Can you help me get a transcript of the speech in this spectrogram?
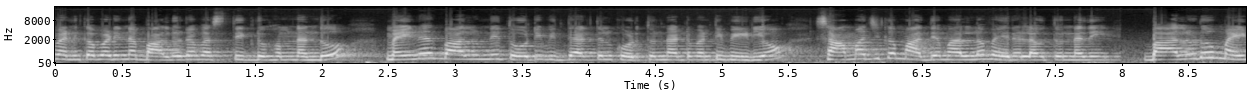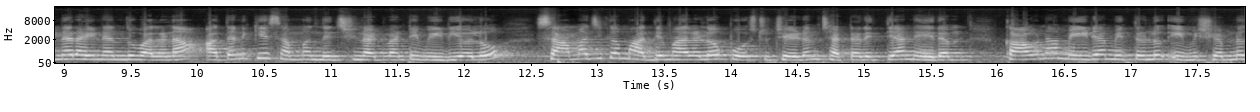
వెనుకబడిన బాలుర వసతి గృహం నందు మైనర్ బాలుని తోటి విద్యార్థులు కొడుతున్నటువంటి వీడియో సామాజిక మాధ్యమాలలో వైరల్ అవుతున్నది. బాలుడు మైనర్ అయినందు వలన అతనికి సంబంధించినటువంటి వీడియోలు సామాజిక మాధ్యమాలలో పోస్టు చేయడం చట్టరీత్యా నేరం. కావున మీడియా మిత్రులు ఈ విషయంను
